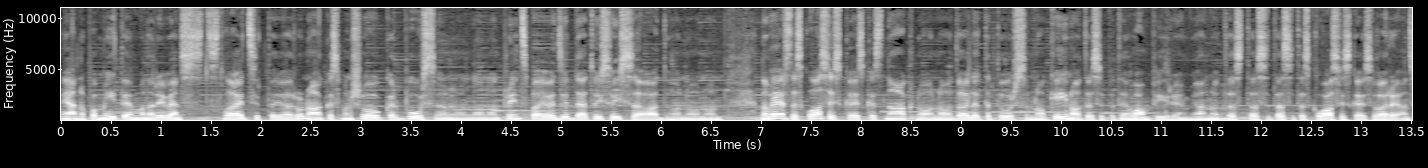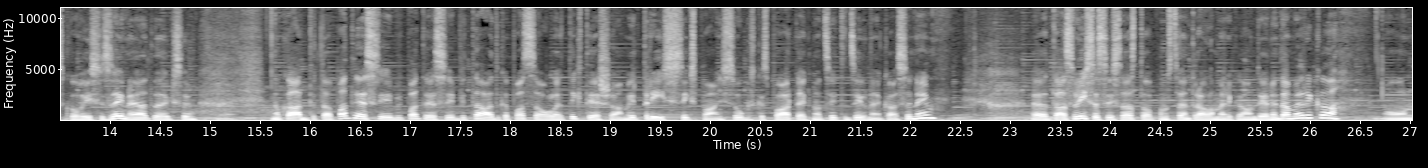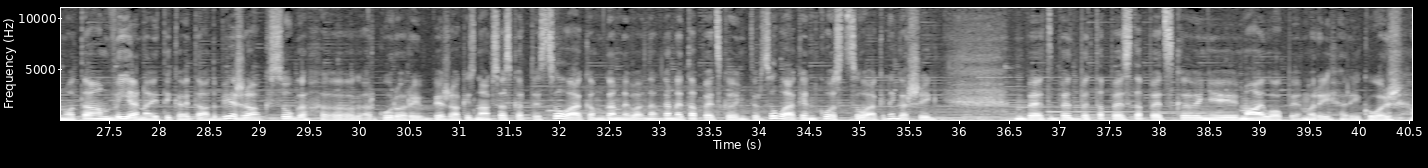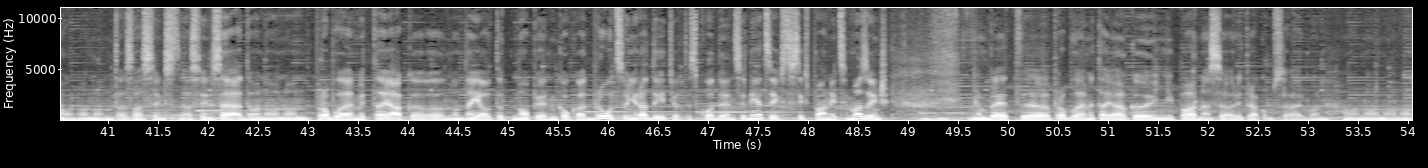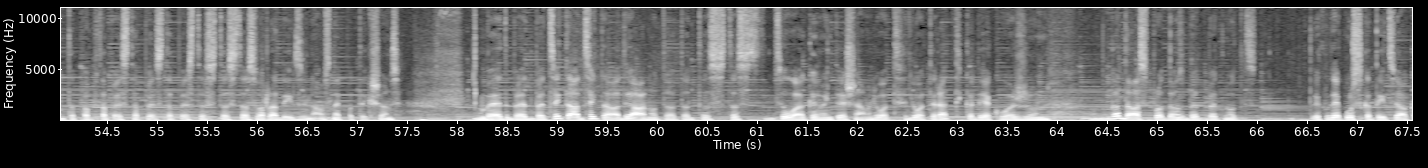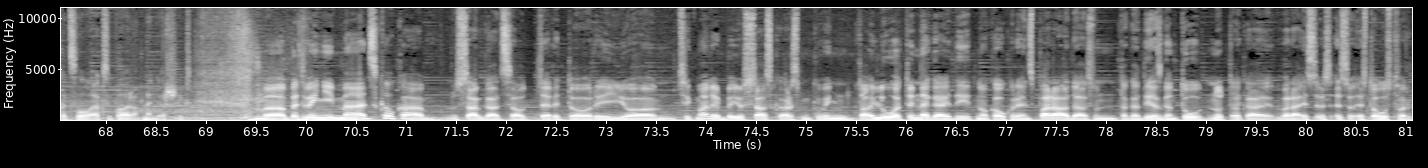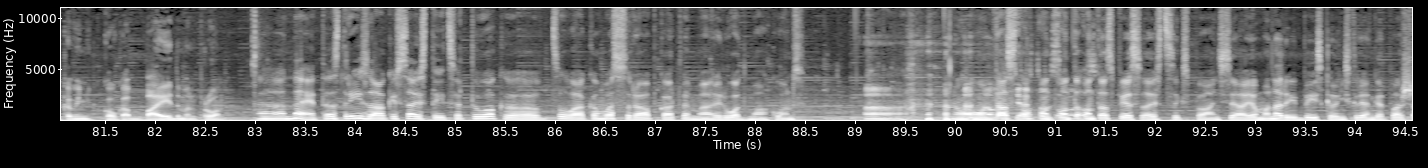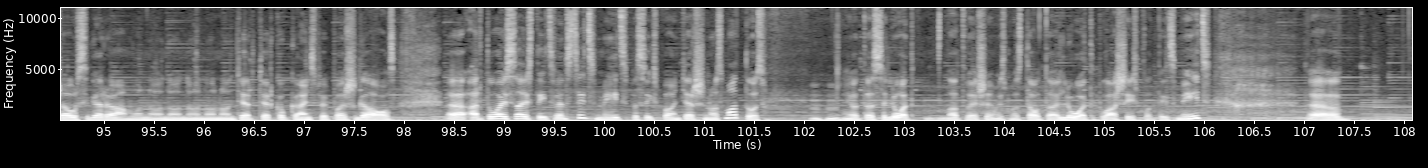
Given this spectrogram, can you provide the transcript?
Jā, nu, pa mītiem man arī viens slaids ir tajā runā, kas man šovakar būs. Un, un, un, un principā jau dzirdēt visu visādi. Un, un, un, nu, viens tas klasiskais, kas nāk no, no daļliteratūras un no kino, tas ir par tiem vampīriem. Jā, nu, tas, tas, tas ir tas klasiskais variants, ko visi zina. Jā, teiksim. Nu, kāda ir tā patiesība? Patiesība ir tāda, ka pasaulē tik tiešām ir trīs sikspāņu sugas, kas pārtiek no citu dzīvnieku asinīm. Tās visas ir sastopamas Centrālā Amerikā un Dienvidamerikā. Un no tām viena ir tikai tāda biežāka suga, eh, ar kuru arī biežāk iznāk saskarties cilvēkam. Gan ne, gan ne tāpēc, ka viņi tur cilvēkiem kost, cilvēki negaršīgi, bet, bet, bet tāpēc, tāpēc, ka viņi mājlopiem arī, arī kož un, un, un tās asins, asins ēd. Un, un, un problēma ir tajā, ka nu, ne jau tur nopietni kaut kādu brūci viņi radīt, jo tas kodēns ir niecīgs, tas ikspānīts ir maziņš. Mhm. Bet uh, problēma ir tajā, ka viņi pārnēsā arī trakumsērgu. Un, un, un, un, un tāpēc, tāpēc, tāpēc, tāpēc tas, tas, tas var radīt zināmas nepatikšanas. Bet, bet, bet citādi, citādi jā, nu, tā, tā, tas, tas cilvēkiem tiešām ļoti, ļoti reti, kad iekož un, un gadās, protams, bet, bet nu, tiek uzskatīts, jā, ka cilvēks ir pārāk negaršīgs. Bet viņi mēdz kaut kā sargāt savu teritoriju, jo cik man ir bijusi saskarsme, ka viņi nu, tā ļoti negaidīti no kaut kurienes parādās un diezgan tuvu. Nu, varā, es, es, es, es to uztveru, ka viņi kaut kā baida man prom. Nē, tas drīzāk ir saistīts ar to, ka cilvēkam vasarā apkārt vienmēr ir rodmākons. Ah. Un, tas, un, un, un, un tas piesaista sikspāņus. Jā, jo man arī bija, ka viņi skrien gar pašu ausi garām un, un, un, un, un, un ķer, ķer kukaiņus pie pašas galvas. Ar to ir saistīts viens cits mīts par sikspāņu ķeršanos matos. Mm -hmm. Jo tas ir ļoti latviešiem, vismaz tautā, ļoti plaši izplatīts mīts. Uh,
